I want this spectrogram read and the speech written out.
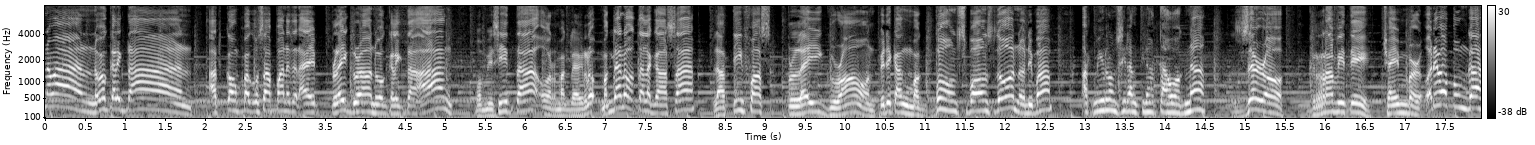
naman, huwag kaligtaan. At kung pag-usapan natin ay playground, huwag kaligtaang bumisita or maglaro, maglaro talaga sa Latifas Playground. Pwede kang mag-bounce-bounce doon, no, di ba? At mayroon silang tinatawag na zero gravity chamber. O di ba bungga?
